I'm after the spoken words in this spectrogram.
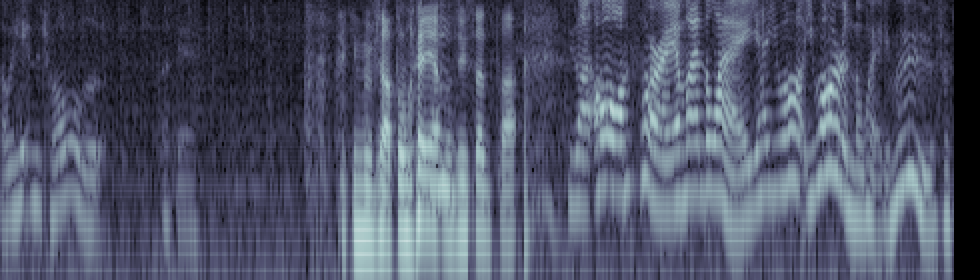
Are we hitting the troll or the... Okay. he moved out the way as you said that. He's like, oh, I'm sorry, am I in the way? Yeah, you are. You are in the way. Move.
